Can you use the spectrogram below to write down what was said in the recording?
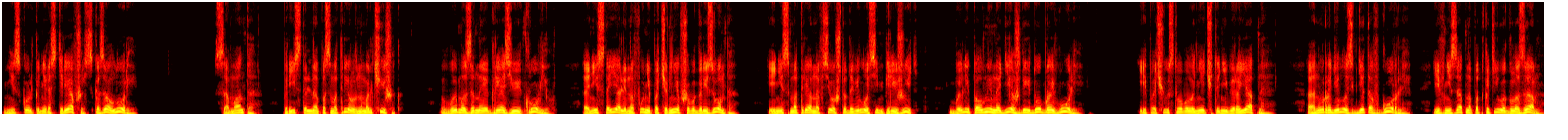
Нисколько не растерявшись, сказал Лори. Саманта пристально посмотрела на мальчишек. Вымазанные грязью и кровью, они стояли на фоне почерневшего горизонта и, несмотря на все, что довелось им пережить, были полны надежды и доброй воли. И почувствовала нечто невероятное. Оно родилось где-то в горле и внезапно подкатило глазам.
